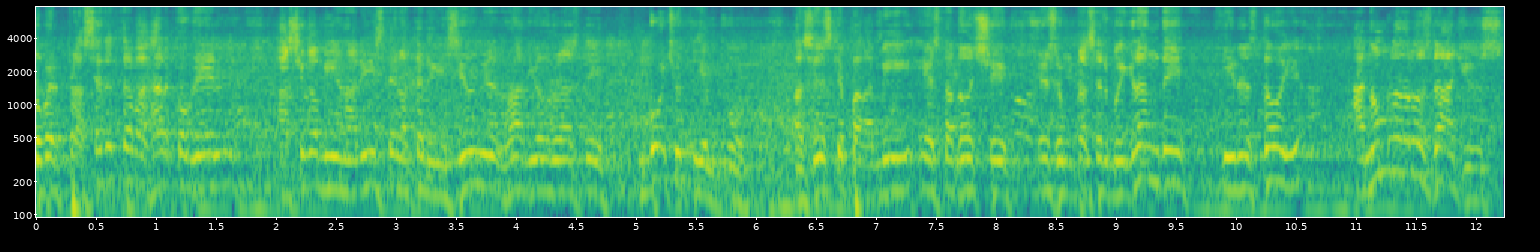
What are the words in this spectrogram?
Tuve el placer de trabajar con él, ha sido mi analista en la televisión y en radio durante mucho tiempo. Así es que para mí esta noche es un placer muy grande y les doy a nombre de los Dodgers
